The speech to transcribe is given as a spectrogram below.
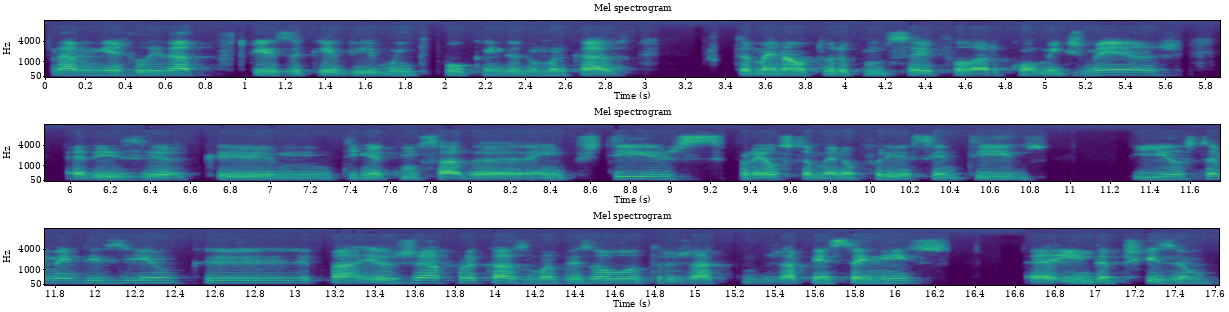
para a minha realidade portuguesa, que havia muito pouco ainda no mercado também na altura comecei a falar com amigos meus, a dizer que hum, tinha começado a, a, investir, se para eles também não faria sentido, e eles também diziam que pá, eu já por acaso uma vez ou outra já, já pensei nisso, uh, ainda pesquisei um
